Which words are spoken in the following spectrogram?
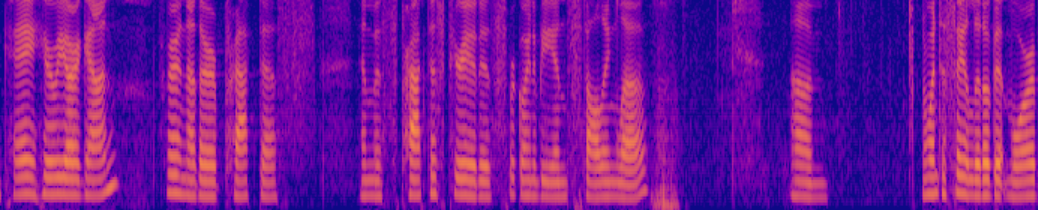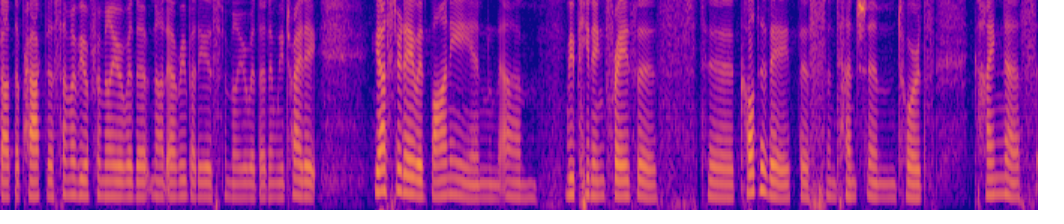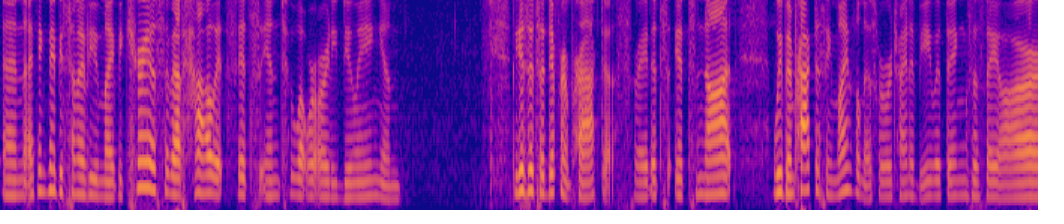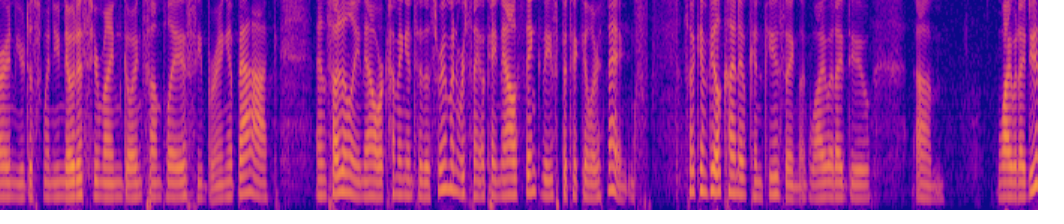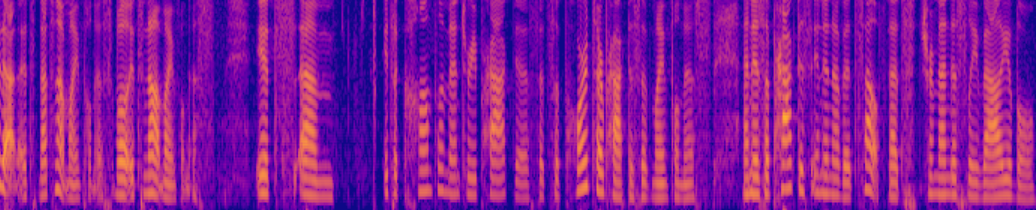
Okay, here we are again for another practice. And this practice period is we're going to be installing love. Um, I want to say a little bit more about the practice. Some of you are familiar with it, not everybody is familiar with it. And we tried it yesterday with Bonnie and um, repeating phrases to cultivate this intention towards kindness. And I think maybe some of you might be curious about how it fits into what we're already doing and because it's a different practice, right? It's it's not we've been practicing mindfulness where we're trying to be with things as they are and you're just when you notice your mind going someplace, you bring it back. And suddenly now we're coming into this room and we're saying, okay, now think these particular things. So it can feel kind of confusing. Like, why would I do um, why would I do that? It's that's not mindfulness. Well, it's not mindfulness. It's um, it's a complementary practice that supports our practice of mindfulness and is a practice in and of itself that's tremendously valuable.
